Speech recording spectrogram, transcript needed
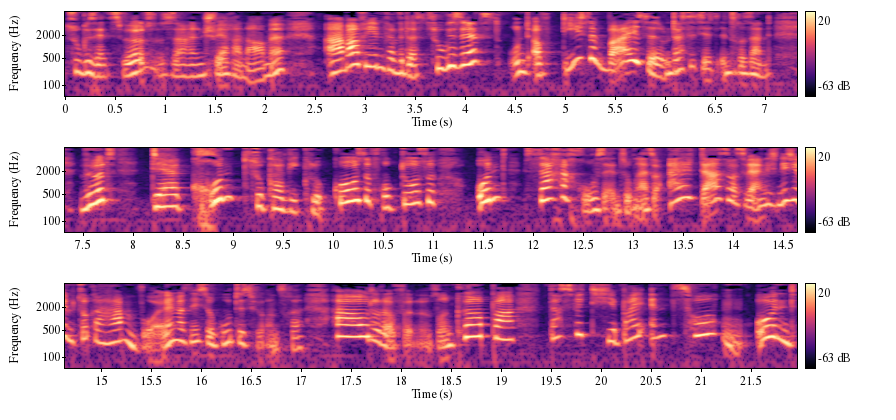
zugesetzt wird. Das ist ein schwerer Name. Aber auf jeden Fall wird das zugesetzt und auf diese Weise, und das ist jetzt interessant, wird der Grundzucker wie Glucose, Fructose und Saccharose entzogen. Also all das, was wir eigentlich nicht im Zucker haben wollen, was nicht so gut ist für unsere Haut oder für unseren Körper, das wird hierbei entzogen. Und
